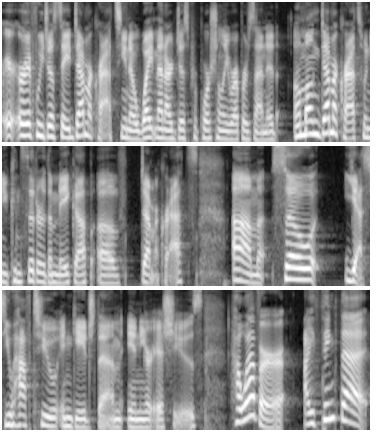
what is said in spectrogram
Or if we just say Democrats, you know, white men are disproportionately represented among Democrats when you consider the makeup of Democrats. Um, so, yes, you have to engage them in your issues. However, I think that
